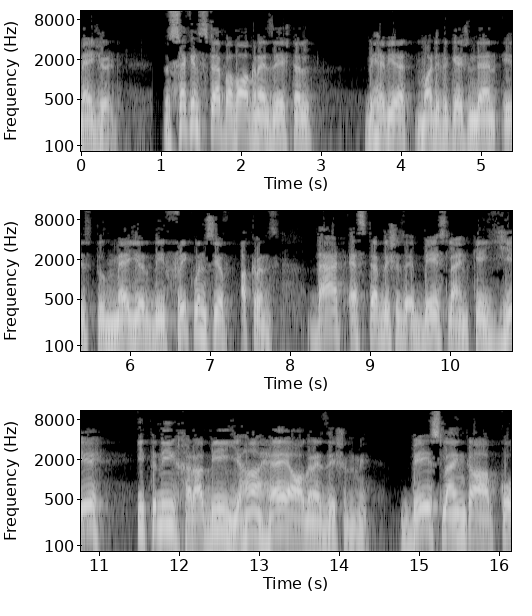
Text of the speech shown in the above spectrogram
measured second step of of behaviour modification then is to measure the frequency of occurrence that That a baseline کہ یہ اتنی خرابی یہاں ہے آرگنائزیشن میں بیس لائن کا آپ کو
